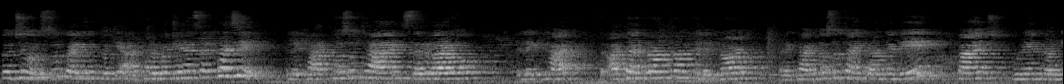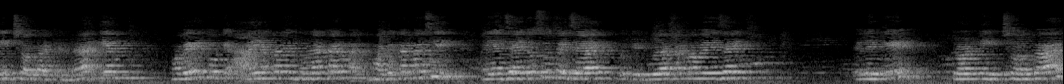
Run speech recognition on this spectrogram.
તો જો શું કર્યું તો કે આધાર બંનેના સરખા છે? એટલે ઘાતનો શું થાય? સરવાળો. એટલે ઘાત આધાર 3 3 એટલે ત્રણ, અને ઘાતનો શું થાય? 3 ને 2 5 ગુણ્યા 3 ની 6 ઘાત એમના એમ. હવે તો કે આ આપણે ગુણાકારમાં છે. અહીંયા જાય તો શું થઈ જાય? તો કે ગુણાકારમાં વહી જાય. એટલે કે 3 ની 6 ઘાત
